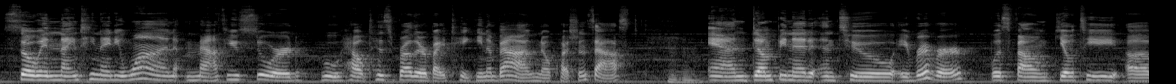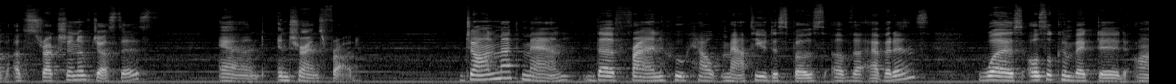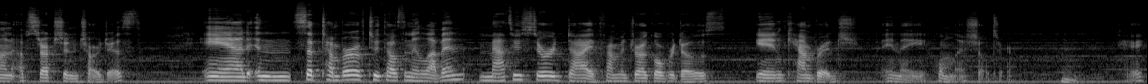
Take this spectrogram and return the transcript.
So in 1991, Matthew Stewart, who helped his brother by taking a bag, no questions asked, mm-hmm. and dumping it into a river, was found guilty of obstruction of justice and insurance fraud. John McMahon, the friend who helped Matthew dispose of the evidence, was also convicted on obstruction charges. And in September of 2011, Matthew Stewart died from a drug overdose in Cambridge in a homeless shelter. Okay.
